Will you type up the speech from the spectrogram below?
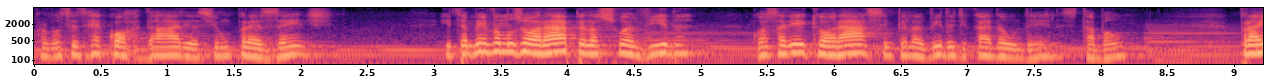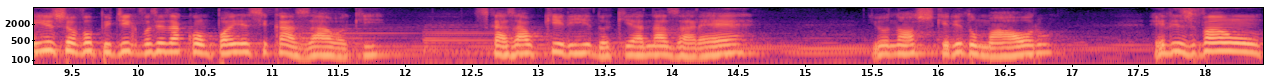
para vocês recordarem assim um presente. E também vamos orar pela sua vida. Gostaria que orassem pela vida de cada um deles, tá bom? Para isso eu vou pedir que vocês acompanhem esse casal aqui, esse casal querido aqui, a Nazaré e o nosso querido Mauro. Eles vão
